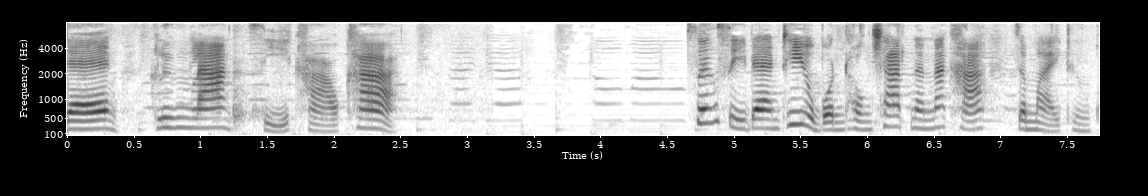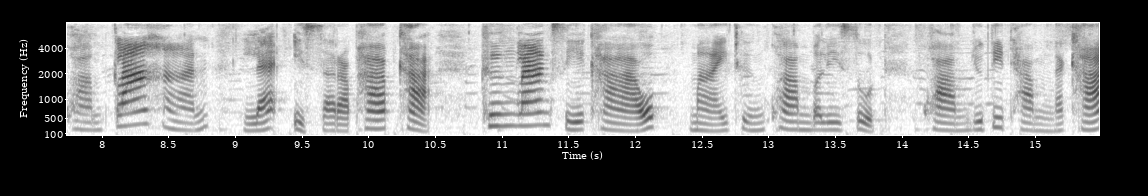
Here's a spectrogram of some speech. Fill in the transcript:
แดง ครึ่งล่างสีขาวค่ะ ซึ่งสีแดงที่อยู่บนธงชาตินั้นนะคะ จะหมายถึงความกล้าหาญและอิสรภาพค่ะ ครึ่งล่างสีขาว หมายถึงความบริสุทธิ์ ความยุติธรรมนะคะ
